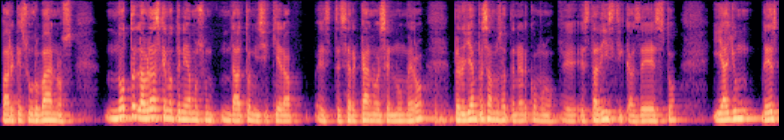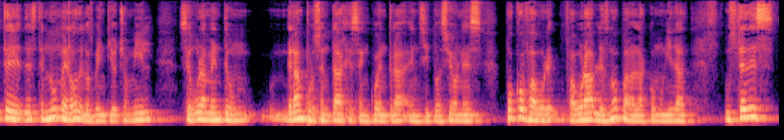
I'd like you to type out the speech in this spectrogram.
parques urbanos. No, la verdad es que no teníamos un dato ni siquiera este, cercano a ese número, pero ya empezamos a tener como eh, estadísticas de esto. Y hay un, de este, de este número, de los 28 mil, seguramente un, gran porcentaje se encuentra en situaciones poco favorables ¿no? para la comunidad. Ustedes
